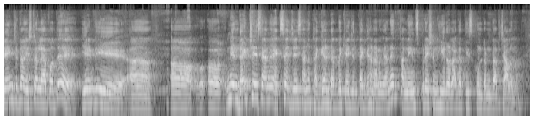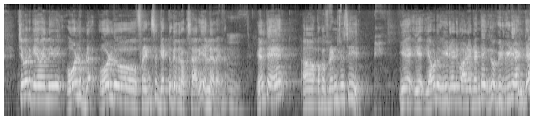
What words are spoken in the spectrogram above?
చేయించడం ఇష్టం లేకపోతే ఏంటి నేను డైట్ చేశాను ఎక్సర్సైజ్ చేశాను తగ్గాను డెబ్బై కేజీలు తగ్గాను అనగానే తన ఇన్స్పిరేషన్ హీరో లాగా తీసుకుంటుంటారు చాలామంది. చివరికి ఏమైంది old old friends get together ఒకసారి వెళ్ళారు ఆయన. వెళ్తే ఒక ఫ్రెండ్ చూసి ఏ ఏ- ఎవడు వీడేడి వాడేటంటే ఇగో వీడు వీడే అంటే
